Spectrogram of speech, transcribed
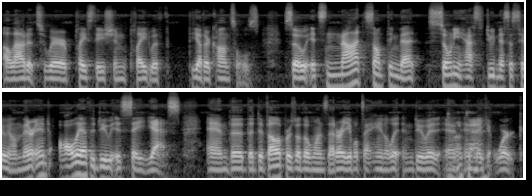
Allowed it to where PlayStation played with the other consoles. So it's not something that Sony has to do necessarily on their end. All they have to do is say yes, and the the developers are the ones that are able to handle it and do it and, Okay. and make it work.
